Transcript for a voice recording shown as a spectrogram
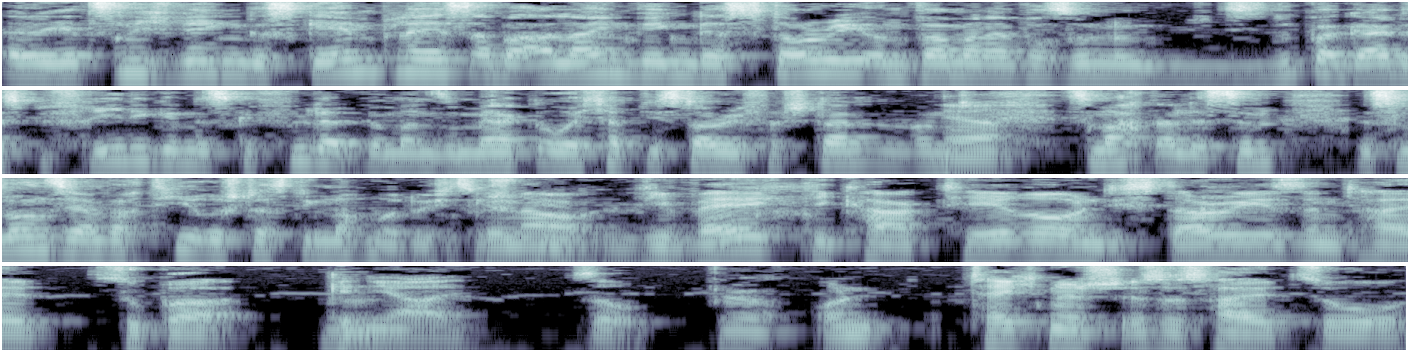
äh, jetzt nicht wegen des Gameplays, aber allein wegen der Story und weil man einfach so ein super geiles, befriedigendes Gefühl hat, wenn man so merkt, oh, ich habe die Story verstanden und Ja. es macht alles Sinn. Es lohnt sich einfach tierisch, das Ding nochmal durchzuspielen. Genau, die Welt, die Charaktere und die Story sind halt super Hm. genial. So. Ja. Und technisch ist es halt so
